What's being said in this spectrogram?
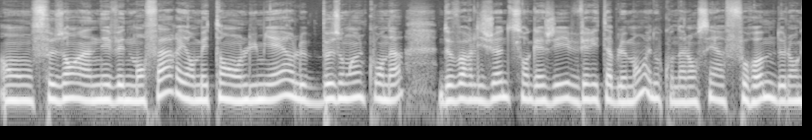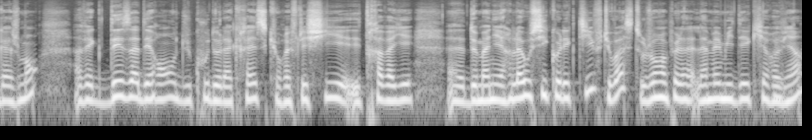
en faisant un événement phare et en mettant en lumière le besoin qu'on a de voir les jeunes s'engager véritablement. Et donc on a lancé un forum de l'engagement avec des adhérents du coup de la Crèce qui ont réfléchi et, travaillé euh, de manière là aussi collective, tu vois, c'est toujours un peu la, même idée qui revient.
